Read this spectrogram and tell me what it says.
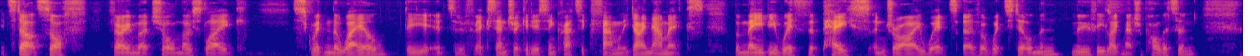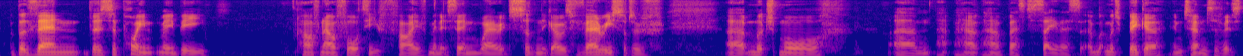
It starts off very much almost like Squid and the Whale, the sort of eccentric, idiosyncratic family dynamics, but maybe with the pace and dry wit of a Whit Stillman movie like Metropolitan. But then there's a point, maybe half an hour, 45 minutes in, where it suddenly goes very sort of uh, much more. Um, how, how best to say this? Uh, much bigger in terms of its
